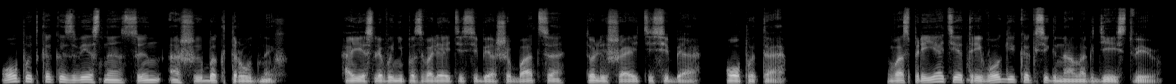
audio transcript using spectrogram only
Опыт, как известно, сын ошибок трудных. А если вы не позволяете себе ошибаться, то лишаете себя опыта. Восприятие тревоги как сигнала к действию.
